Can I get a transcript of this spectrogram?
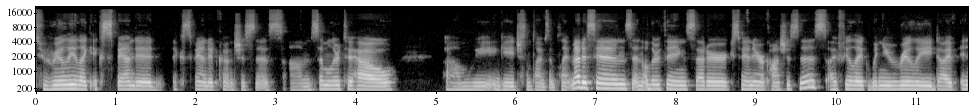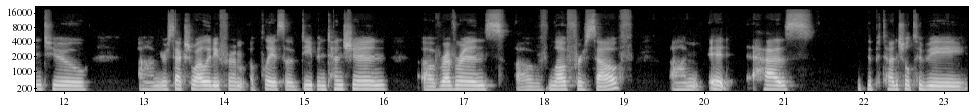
to really like expanded expanded consciousness, um, similar to how um, we engage sometimes in plant medicines and other things that are expanding our consciousness. I feel like when you really dive into um, your sexuality from a place of deep intention, of reverence, of love for self, um, it has the potential to be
